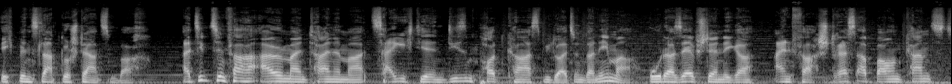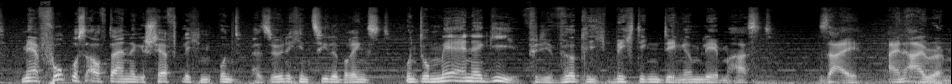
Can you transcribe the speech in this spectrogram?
ich bin Slatko Sternzenbach. Als 17-facher Ironman-Teilnehmer zeige ich dir in diesem Podcast, wie du als Unternehmer oder Selbstständiger einfach Stress abbauen kannst, mehr Fokus auf deine geschäftlichen und persönlichen Ziele bringst und du mehr Energie für die wirklich wichtigen Dinge im Leben hast. Sei ein Iron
